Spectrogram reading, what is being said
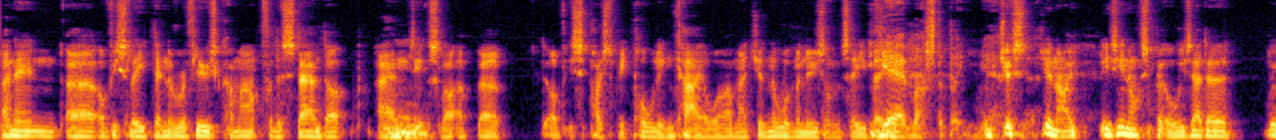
And then uh, obviously, then the reviews come out for the stand-up, and Mm. it's like a. a it's supposed to be Pauline Kael, I imagine, the woman who's on TV. yeah, it must have been. Yeah, just yeah. you know, he's in hospital. He's had a, a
